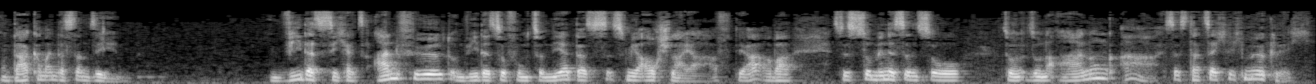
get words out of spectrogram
Und da kann man das dann sehen. Wie das sich jetzt anfühlt und wie das so funktioniert, das ist mir auch schleierhaft, ja. Aber es ist zumindest so, so, so eine Ahnung, ah, es ist tatsächlich möglich.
